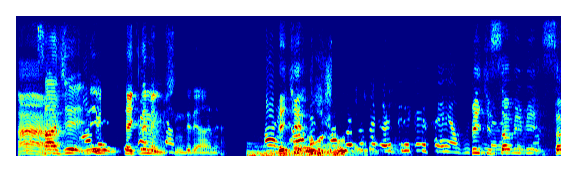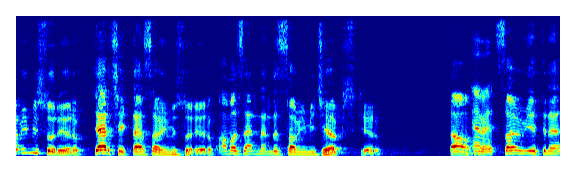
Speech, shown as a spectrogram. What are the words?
Ha. Sadece ne bileyim teklememişimdir yani. Peki- Peki samimi samimi soruyorum. Gerçekten samimi soruyorum ama senden de samimi cevap istiyorum. Tamam mı? Evet. Samimiyetine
